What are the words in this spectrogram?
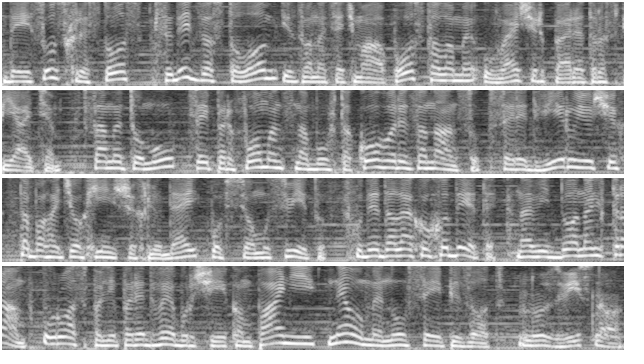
де Ісус Христос сидить за столом із 12 апостолами у вечір перед розп'яттям. Саме тому цей перформанс набув такого резонансу серед віруючих та багатьох інших людей по всьому світу. Куди далеко ходити? Навіть Дональд Трамп у розпалі передвиборчої кампанії не оминув цей епізод. Ну звісно,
